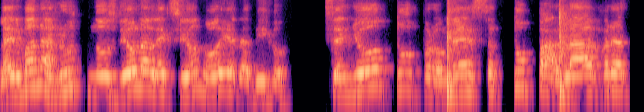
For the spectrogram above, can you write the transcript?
La hermana Ruth nos dio la lección hoy, ella dijo, Señor, tu promesa, tu palabra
